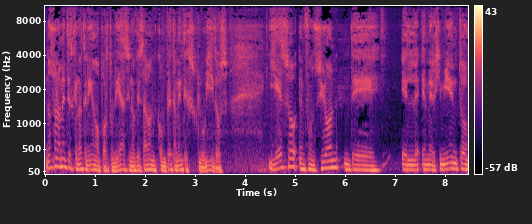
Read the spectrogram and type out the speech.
no solamente es que no tenían oportunidad, sino que estaban completamente excluidos. Y eso en función de el emergimiento,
